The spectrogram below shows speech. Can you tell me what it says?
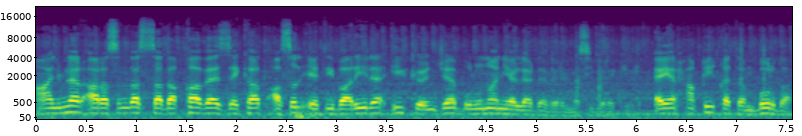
alimler arasında sadaka ve zekat asıl itibariyle ilk önce bulunan yerlerde verilmesi gerekiyor. Eğer hakikaten burada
